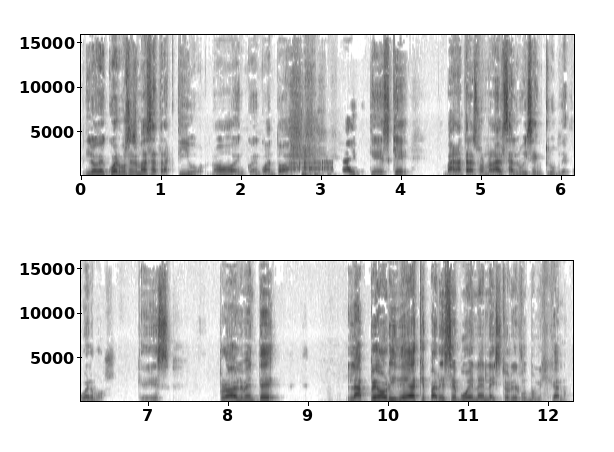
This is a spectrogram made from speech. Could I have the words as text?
Lo de Cuervos es más atractivo, ¿no? En, cuanto a, a, que es que van a transformar al San Luis en Club de Cuervos, que es probablemente la peor idea que parece buena en la historia del fútbol mexicano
